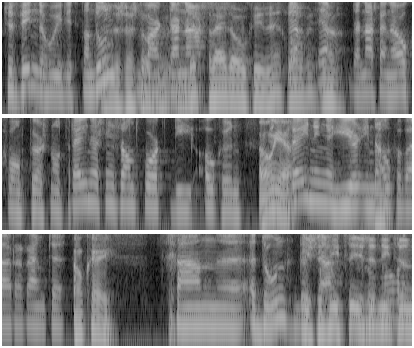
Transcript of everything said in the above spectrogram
te vinden hoe je dit kan En doen. er zijn maar daarnaast, wedstrijden ook in, hè, geloof ja, ik? ja, daarnaast zijn er ook gewoon personal trainers in Zandvoort... die ook hun Oh, ja. trainingen hier in de openbare ruimte Oké. Gaan eh, doen. Dus Is het ja, niet, is het niet een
